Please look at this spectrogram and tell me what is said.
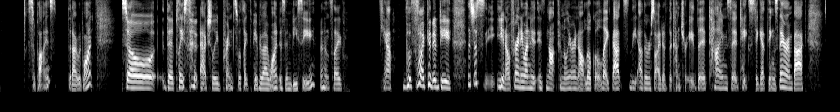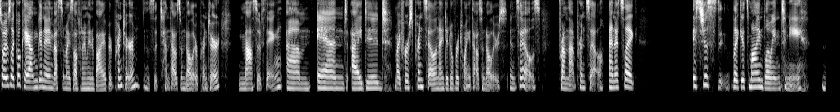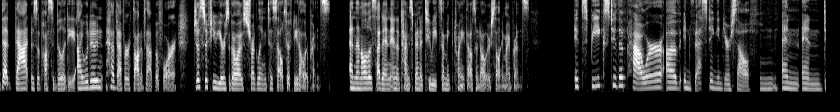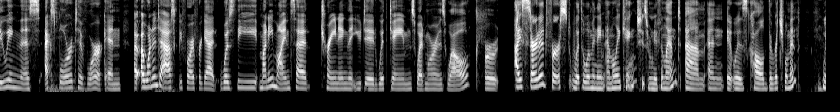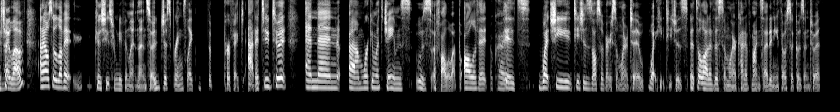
supplies that I would want. So the place that actually prints with like the paper that I want is in BC. And it's like, yeah, that's not going to be. It's just, you know, for anyone who is not familiar or not local, like that's the other side of the country, the times it takes to get things there and back. So I was like, okay, I'm going to invest in myself and I'm going to buy a big printer. It's a $10,000 printer, massive thing. Um, and I did my first print sale and I did over $20,000 in sales from that print sale. And it's like, it's just like, it's mind blowing to me that that is a possibility. I wouldn't have ever thought of that before. Just a few years ago, I was struggling to sell $50 prints. And then all of a sudden, in a time span of two weeks, I make $20,000 selling my prints. It speaks to the power of investing in yourself mm. and and doing this explorative work. And I, I wanted to ask before I forget: was the money mindset training that you did with James Wedmore as well, or I started first with a woman named Emily King. She's from Newfoundland. Um, and it was called The Rich Woman, mm-hmm. which I love. And I also love it because she's from Newfoundland then. So it just brings like the perfect attitude to it. And then um, working with James was a follow up. All of it. Okay. It's what she teaches is also very similar to what he teaches. It's a lot of the similar kind of mindset and ethos that goes into it.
